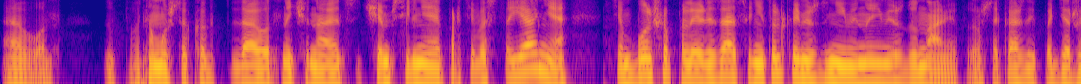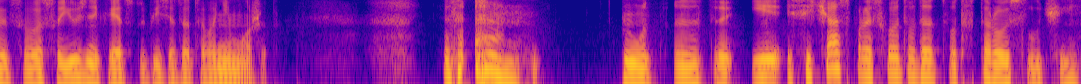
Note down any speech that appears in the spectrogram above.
Э, вот. Потому что когда вот начинается, чем сильнее противостояние, тем больше поляризации не только между ними, но и между нами, потому что каждый поддерживает своего союзника и отступить от этого не может. Вот. И сейчас происходит вот этот вот второй случай.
